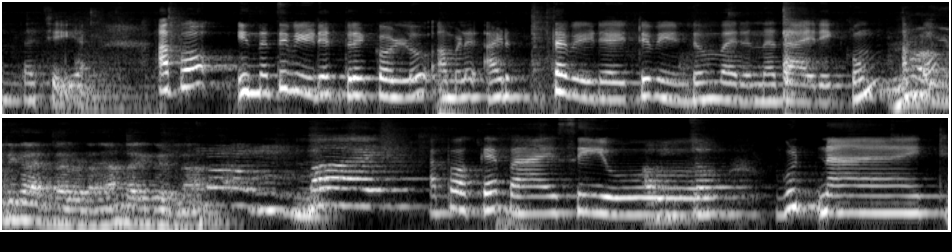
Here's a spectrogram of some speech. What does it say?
എന്താ ചെയ്യാ? അപ്പോൾ ഇന്നത്തെ വീഡിയോ ഇത്രയൊക്കെ ഉള്ളൂ. നമ്മൾ അടുത്ത വീഡിയോ ആയിട്ട് വീണ്ടും വരുന്നതായിരിക്കും. അപ്പോൾ ബൈ അപ്പോൾ okay bye see you good night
